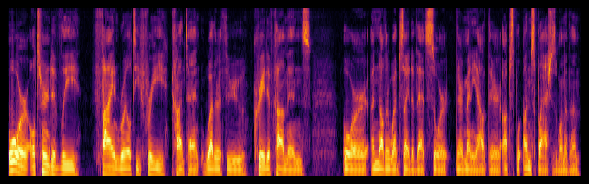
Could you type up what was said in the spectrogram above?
or alternatively, find royalty free content, whether through Creative Commons or another website of that sort. There are many out there. Unsplash is one of them,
